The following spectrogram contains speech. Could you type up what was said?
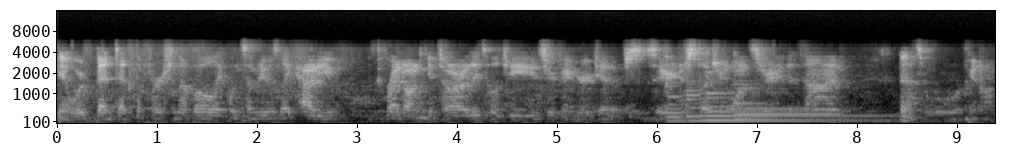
you know, we're bent at the first level. Like when somebody was like, how do you right on guitar, they told you to use your fingertips, so you're just touching one string at a time. That's what we're working on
